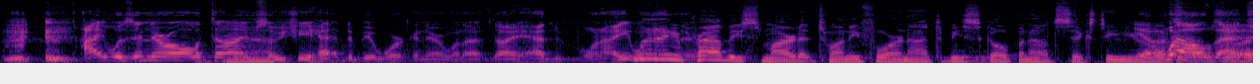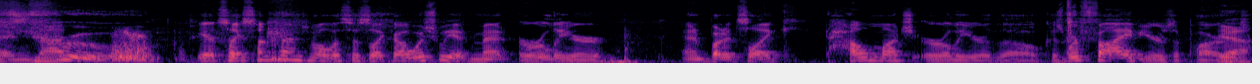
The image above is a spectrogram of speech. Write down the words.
I was in there all the time, so she had to be working there when I, I had to, when I went Well, you're there. probably smart at 24 not to be scoping out 16 year Yeah, olds. well, Girls that's are- true. Yeah, it's like sometimes Melissa's like, I wish we had met earlier. And but it's like, how much earlier though? Because we're five years apart. Yeah.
